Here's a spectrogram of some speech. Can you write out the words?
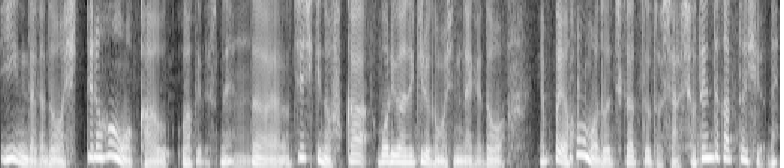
いいんだけど知ってる本を買うわけですね。だから知識の深掘りはできるかもしれないけどやっぱり本はどっちかっていうとさ書店で買ったりしよね。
